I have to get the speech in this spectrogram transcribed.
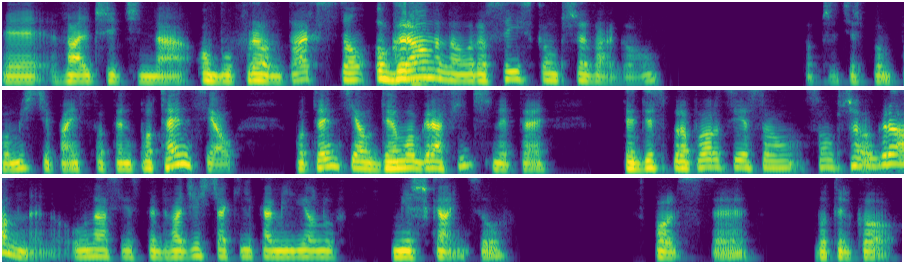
e, walczyć na obu frontach z tą ogromną rosyjską przewagą. To przecież pomyślcie Państwo, ten potencjał, potencjał demograficzny, te, te dysproporcje są, są przeogromne. No, u nas jest te dwadzieścia kilka milionów mieszkańców w Polsce, bo tylko,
